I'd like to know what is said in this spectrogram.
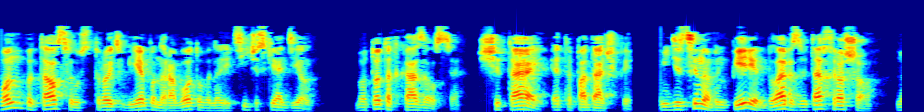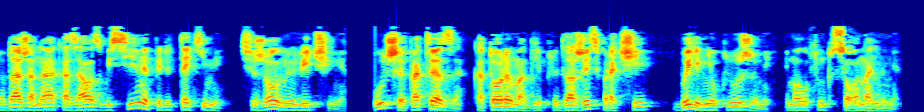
Он пытался устроить Глеба на работу в аналитический отдел, но тот отказывался, считая это подачкой. Медицина в империи была развита хорошо, но даже она оказалась бессильна перед такими тяжелыми увечьями. Лучшие протезы, которые могли предложить врачи, были неуклюжими и малофункциональными.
